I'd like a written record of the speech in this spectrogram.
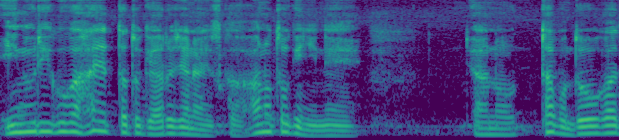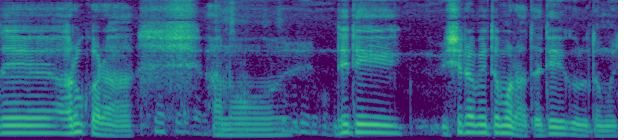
イヌリグが流行った時あるじゃないですかあの時にねあの多分動画であるからあの出て調べてもらったら出てくると思う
